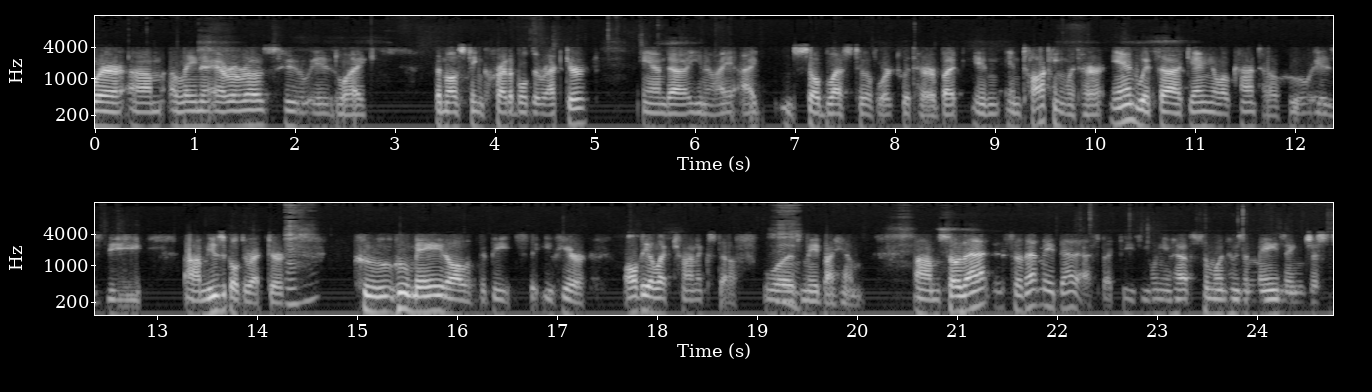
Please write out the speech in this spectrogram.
where um, Elena Araoz, who is like the most incredible director, and uh, you know I, I'm so blessed to have worked with her. But in in talking with her and with uh, Daniel Ocanto, who is the uh, musical director, mm-hmm. who who made all of the beats that you hear, all the electronic stuff was mm-hmm. made by him. Um, so that so that made that aspect easy when you have someone who's amazing just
